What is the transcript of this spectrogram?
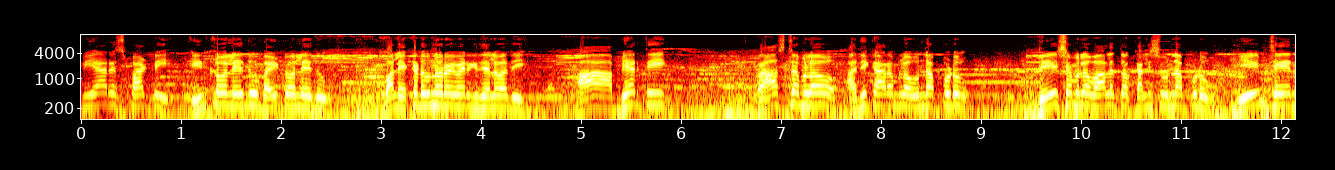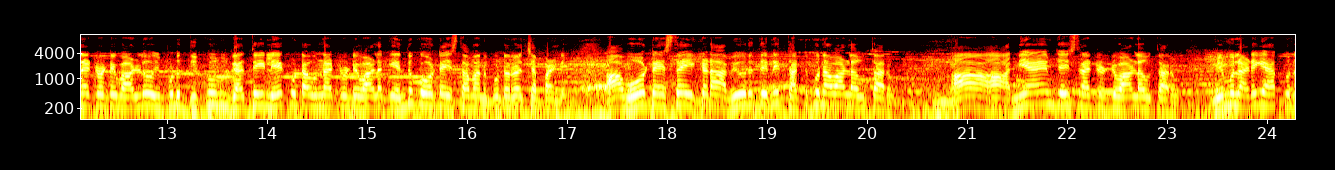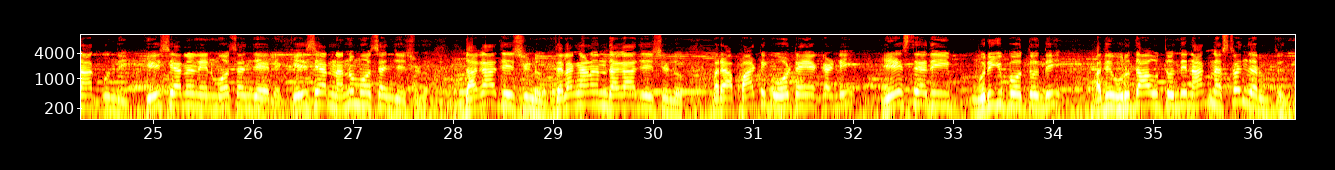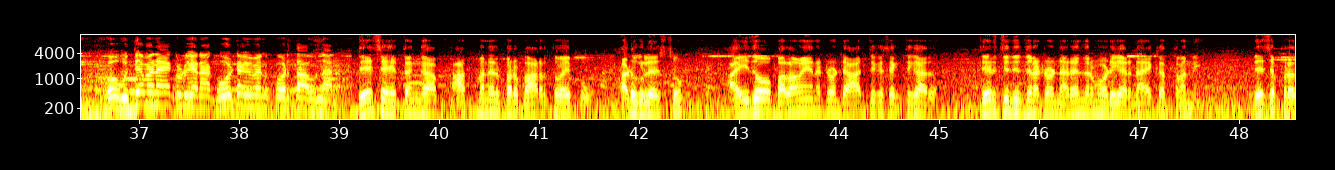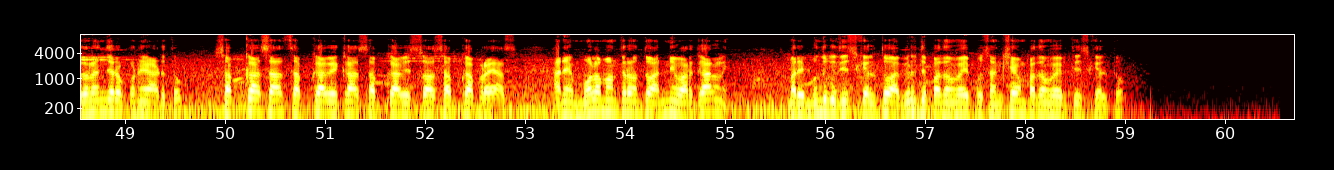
బీఆర్ఎస్ పార్టీ ఇంట్లో లేదు బయట లేదు. వాళ్ళు ఎక్కడ ఉన్నారో ఎవరికి తెలియదు ఆ అభ్యర్థి రాష్ట్రంలో అధికారంలో ఉన్నప్పుడు దేశంలో వాళ్ళతో కలిసి ఉన్నప్పుడు ఏం చేయనటువంటి వాళ్ళు ఇప్పుడు దిక్కు గతి లేకుండా ఉన్నటువంటి వాళ్ళకి ఎందుకు ఓటేస్తామనుకుంటారో చెప్పండి. ఆ ఓటేస్తే ఇక్కడ అభివృద్ధిని తట్టుకున్న వాళ్ళు అవుతారు. ఆ ఆ అన్యాయం చేసినటువంటి వాళ్ళు అవుతారు. మిమ్మల్ని అడిగే హక్కు నాకుంది. కేసీఆర్ను నేను మోసం చేయలే. కేసీఆర్ నన్ను మోసం చేసిండు. దగా చేసిండు. తెలంగాణను దగా చేసిండు. మరి ఆ పార్టీకి ఓటు వేయకండి. వేస్తే అది మురిగిపోతుంది. అది వృధా అవుతుంది నాకు నష్టం జరుగుతుంది. ఓ ఉద్యమ నాయకుడిగా నాకు ఓటు కోరుతా ఉన్నాను. దేశహితంగా ఆత్మనిర్భర్ భారత్ వైపు అడుగులేస్తూ ఐదో బలమైనటువంటి ఆర్థిక శక్తిగా తీర్చిదిద్దినటువంటి నరేంద్ర మోడీ గారి నాయకత్వాన్ని దేశ ప్రజలందరూ కొనియాడుతూ సబ్కా సాత్ సబ్కా వికాస్ సబ్కా విశ్వాస్ సబ్కా ప్రయాస్ అనే మూలమంత్రంతో అన్ని వర్గాలని మరి ముందుకు తీసుకెళ్తూ అభివృద్ధి పదం వైపు సంక్షేమ పదం వైపు తీసుకెళ్తూ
